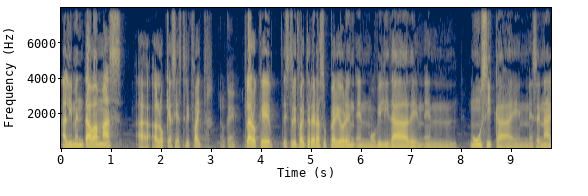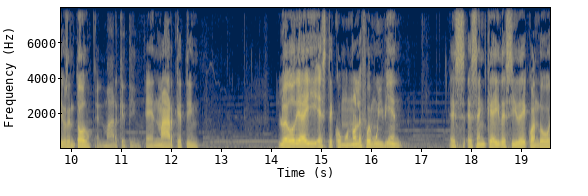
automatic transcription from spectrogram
alimentaba más a, lo que hacía Street Fighter. Okay. Claro que Street Fighter era superior en, movilidad, en, música, en escenarios, en todo. En marketing. En marketing. Luego de ahí, este, como no le fue muy bien, es, en que decide cuando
